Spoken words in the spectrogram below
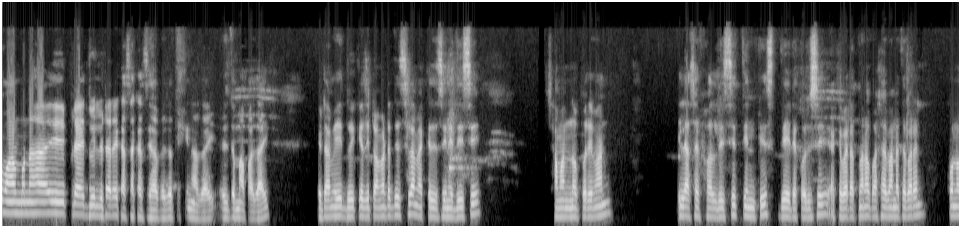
আমার মনে হয় প্রায় দুই লিটারের কাছাকাছি হবে যাতে কিনা যায়, এই যে মাপা যায়। এটা আমি দুই কেজি টমেটো দিয়েছিলাম, এক কেজি চিনি দিয়েছি। সামান্য পরিমাণ। ইলাচের ফল দিয়েছি, তিন পিস দিয়ে এটা করেছি। একেবারে আপনারা বাসায় বানাতে পারেন। কোনো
